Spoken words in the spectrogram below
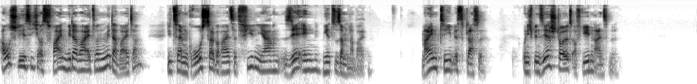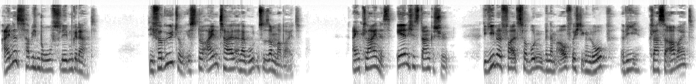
ausschließlich aus freien Mitarbeiterinnen und Mitarbeitern, die zu einem Großteil bereits seit vielen Jahren sehr eng mit mir zusammenarbeiten. Mein Team ist klasse und ich bin sehr stolz auf jeden Einzelnen. Eines habe ich im Berufsleben gelernt. Die Vergütung ist nur ein Teil einer guten Zusammenarbeit. Ein kleines, ehrliches Dankeschön, gegebenenfalls verbunden mit einem aufrichtigen Lob wie klasse Arbeit,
